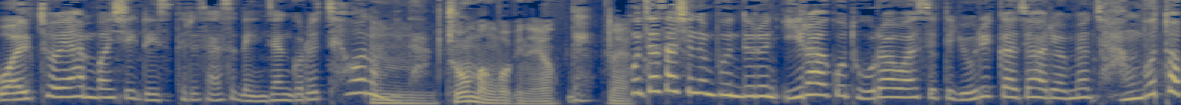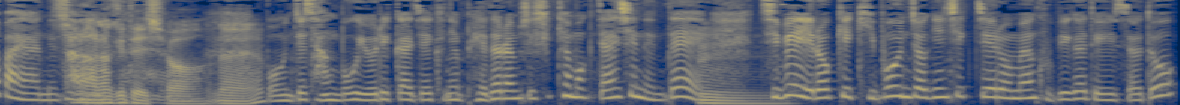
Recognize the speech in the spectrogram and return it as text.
월초에 한 번씩 리스트를 사서 냉장고를 채워놓습니다. 음, 좋은 방법이네요. 네. 혼자 사시는 분들은 일하고 돌아왔을 때 요리까지 하려면 장부터 봐야 하는 잘안 하게. 되죠. 네. 뭐 언제 장 보고 요리까지 그냥 배달 음식 시켜 먹자 하시는데 음. 집에 이렇게 기본적인 식재료만 구비가 돼 있어도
